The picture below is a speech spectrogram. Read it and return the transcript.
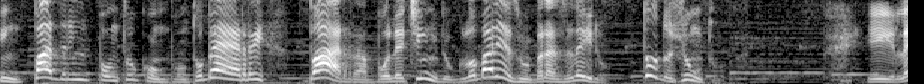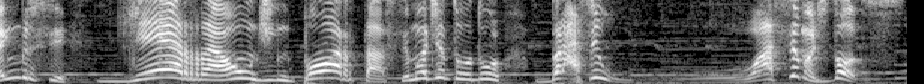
em padrim.com.br barra Boletim do Globalismo Brasileiro. Tudo junto. E lembre-se, guerra onde importa, acima de tudo, Brasil! Acima de todos!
